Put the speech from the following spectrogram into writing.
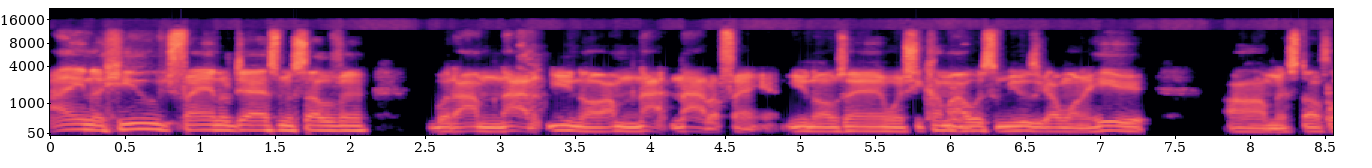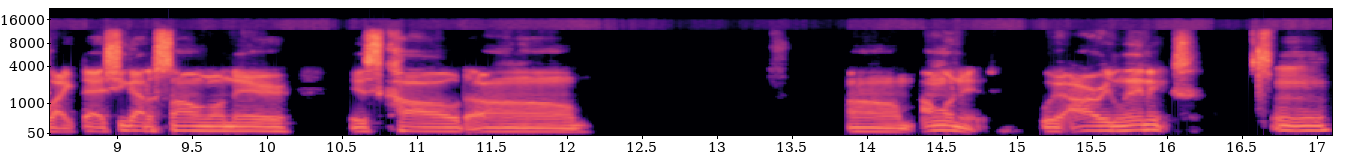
I ain't a huge fan of Jazmine Sullivan, but I'm not, you know, I'm not not a fan. You know what I'm saying? When she come out with some music, I want to hear it um and stuff like that. She got a song on there it's called um um On It with Ari Lennox. Mhm.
